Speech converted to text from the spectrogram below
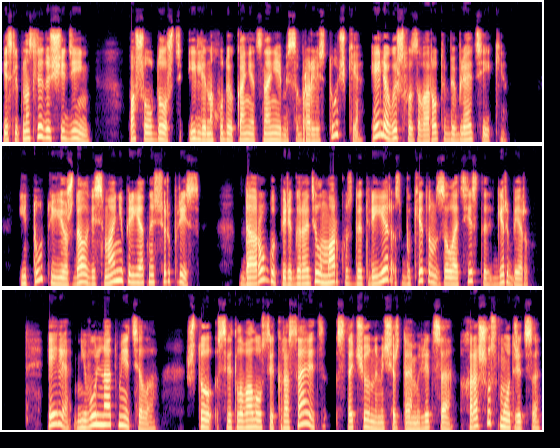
если б на следующий день пошел дождь или на худой конец на небе собрались тучки, Эля вышла за ворота библиотеки. И тут ее ждал весьма неприятный сюрприз. Дорогу перегородил Маркус де Триер с букетом золотистых гербер. Эля невольно отметила, что светловолосый красавец с точенными чертами лица хорошо смотрится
